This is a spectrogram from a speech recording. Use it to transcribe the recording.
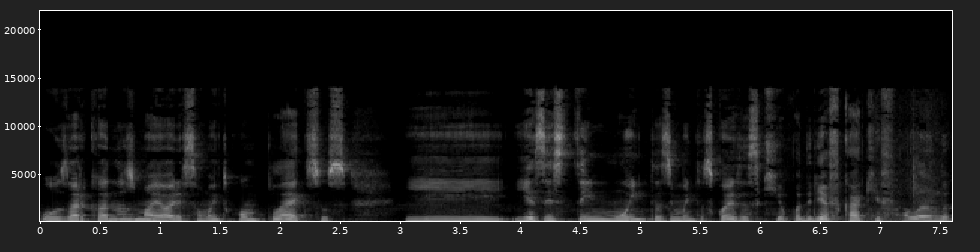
os arcanos maiores são muito complexos e, e existem muitas e muitas coisas que eu poderia ficar aqui falando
